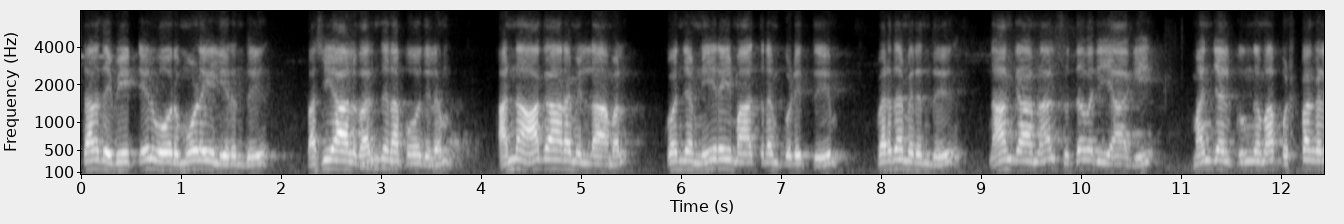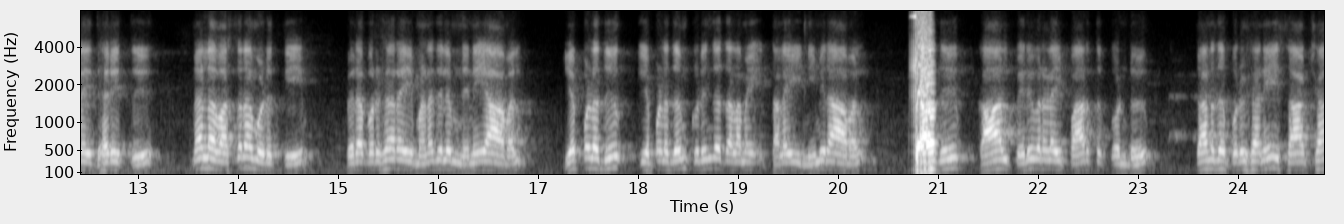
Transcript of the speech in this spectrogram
தனது வீட்டில் ஒரு மூலையில் இருந்து பசியால் வருந்தின போதிலும் அன்ன ஆகாரம் இல்லாமல் கொஞ்சம் நீரை மாத்திரம் குடித்து விரதமிருந்து நான்காம் நாள் சுத்தவதியாகி மஞ்சள் குங்கும புஷ்பங்களை தரித்து நல்ல வஸ்திரம் உடுத்தி பிற புருஷரை மனதிலும் நினையாமல் எப்பொழுது எப்பொழுதும் குடிந்த தலைமை தலை நிமிராமல் தனது கால் பெருவிரலை பார்த்து கொண்டு தனது புருஷனை சாட்சா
